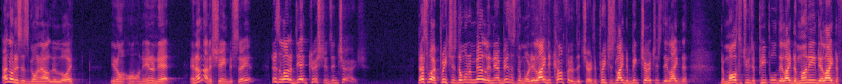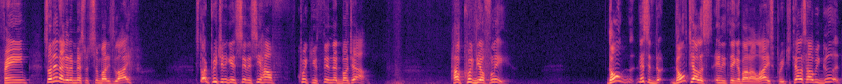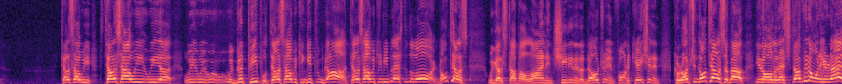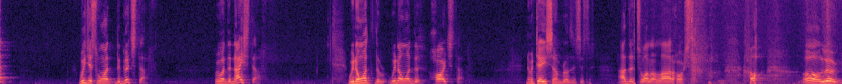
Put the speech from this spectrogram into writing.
I know this is going out, little Lloyd, you know, on, on the internet, and I'm not ashamed to say it. There's a lot of dead Christians in church. That's why preachers don't want to meddle in their business no more. They like the comfort of the church. The preachers like the big churches. They like the, the multitudes of people. They like the money. They like the fame. So they're not going to mess with somebody's life. Start preaching against sin and see how quick you thin that bunch out. How quick they'll flee. Don't, listen, don't tell us anything about our lives, preacher. Tell us how we good. Tell us how we, tell us how we, we, uh, we, we, we're good people. Tell us how we can get from God. Tell us how we can be blessed of the Lord. Don't tell us we got to stop our lying and cheating and adultery and fornication and corruption. Don't tell us about, you know, all of that stuff. We don't want to hear that. We just want the good stuff. We want the nice stuff. We don't want the, we don't want the hard stuff. Let me tell you something, brothers and sisters. I've done swallowed a lot of hard stuff. oh, oh, look.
